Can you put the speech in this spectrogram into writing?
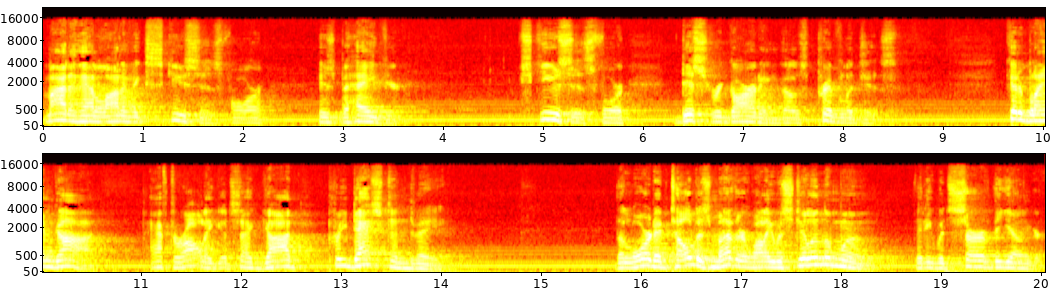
might have had a lot of excuses for his behavior, excuses for disregarding those privileges. Could have blamed God. After all, he could say, God predestined me. The Lord had told his mother while he was still in the womb that he would serve the younger.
